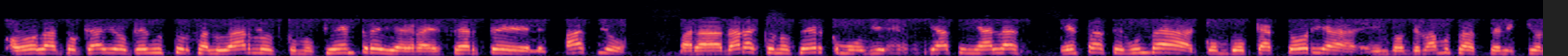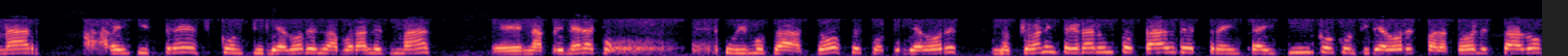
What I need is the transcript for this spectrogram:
Hola, Tocayo. Qué gusto saludarlos como siempre y agradecerte el espacio para dar a conocer, como bien ya señalas, esta segunda convocatoria en donde vamos a seleccionar a 23 conciliadores laborales más. En la primera tuvimos a 12 conciliadores, los que van a integrar un total de 35 conciliadores para todo el estado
